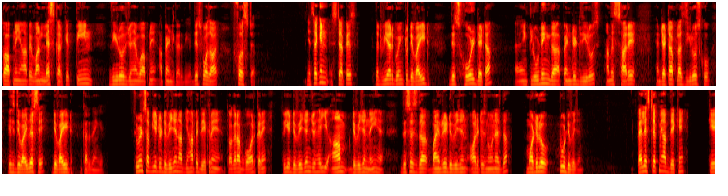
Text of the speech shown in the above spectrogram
تو آپ نے یہاں پہ ون لیس کر کے تین زیروز جو ہیں وہ آپ نے اپینڈ کر دیے this was our first step the second step is that we are going to divide this whole data including the appended zeros ہم اس سارے ڈیٹا پلس زیروز کو اس ڈیوائزر سے ڈیوائڈ کر دیں گے اسٹوڈینٹس اب یہ جو ڈویژن آپ یہاں پہ دیکھ رہے ہیں تو اگر آپ غور کریں تو یہ ڈویژن جو ہے یہ عام ڈویژن نہیں ہے this is the binary division or it is known as the modulo two division پہلے اسٹیپ میں آپ دیکھیں کہ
